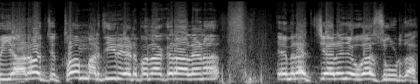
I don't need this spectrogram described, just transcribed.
ਬਾਜ਼ਾਰੋਂ ਜਿੱਥੋਂ ਮਰਜ਼ੀ ਰੇਟ ਪਤਾ ਕਰਾ ਲੈਣਾ। ਇਹ ਮੇਰਾ ਚੈਲੰਜ ਹੋਊਗਾ ਸੂਟ ਦਾ।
